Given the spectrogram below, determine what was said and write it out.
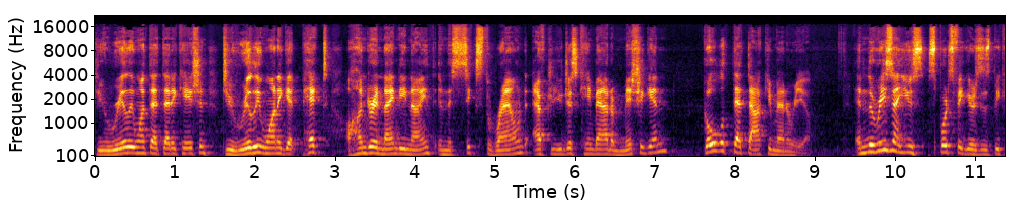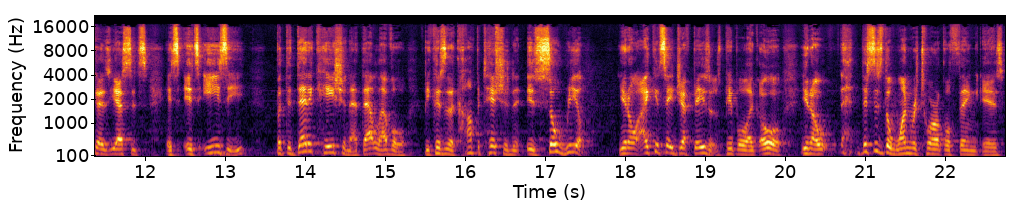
Do you really want that dedication? Do you really want to get picked 199th in the sixth round after you just came out of Michigan? Go look that documentary up. And the reason I use sports figures is because yes, it's it's it's easy but the dedication at that level, because of the competition, is so real. You know, I could say Jeff Bezos. People like, oh, you know, this is the one rhetorical thing is,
